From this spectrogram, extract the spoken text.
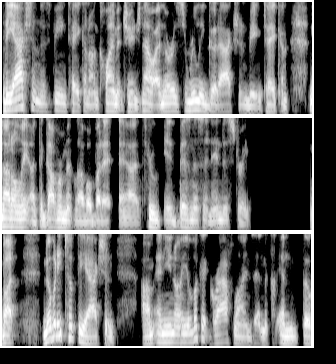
the action that's being taken on climate change now, and there is really good action being taken, not only at the government level, but at, uh, through business and industry. But nobody took the action. Um, and you know, you look at graph lines, and the and the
